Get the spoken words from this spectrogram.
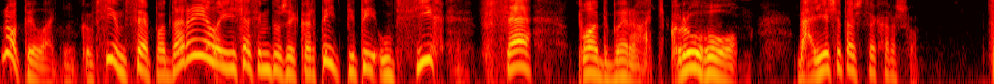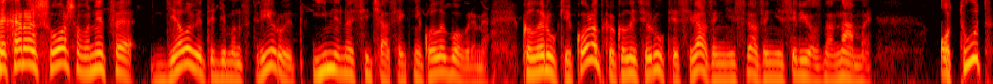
Ну, ти ладненько, всім все подарили, і зараз їм дуже картить піти у всіх все подбирать кругом. Да, я вважаю, що це хорошо. Це хорошо, що вони це ділають і демонструють іменно зараз, як ніколи вовремя. Коли руки коротко, коли ці руки зв'язані і зв'язані серйозно нами отут,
